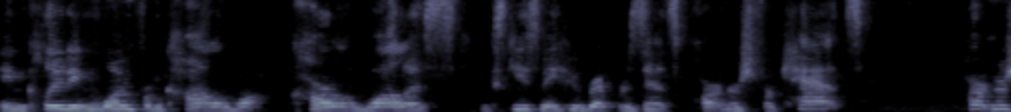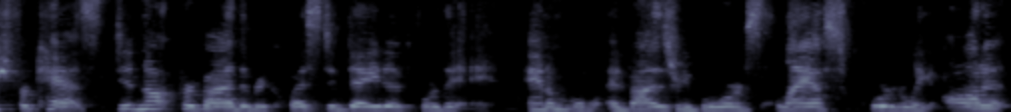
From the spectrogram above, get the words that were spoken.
including one from Carla Wallace, excuse me, who represents Partners for Cats. Partners for Cats did not provide the requested data for the Animal Advisory Board's last quarterly audit,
